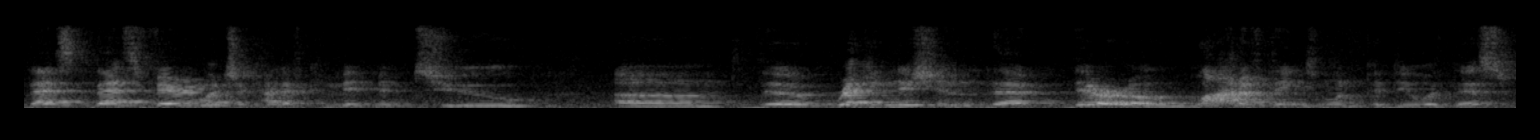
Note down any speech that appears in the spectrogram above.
that's, that's very much a kind of commitment to um, the recognition that there are a lot of things one could do with this.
